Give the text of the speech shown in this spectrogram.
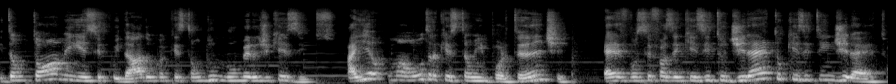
Então, tomem esse cuidado com a questão do número de quesitos. Aí, uma outra questão importante é você fazer quesito direto ou quesito indireto.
